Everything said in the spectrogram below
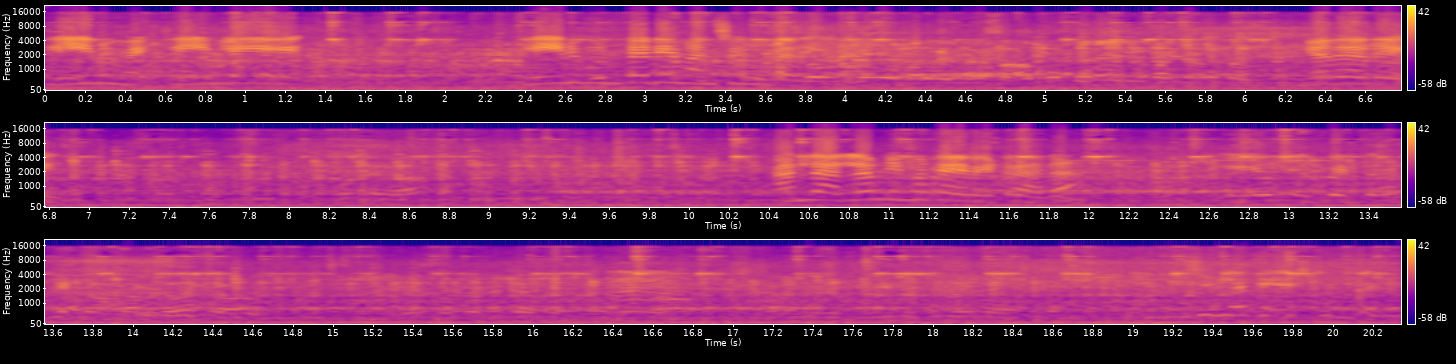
క్లీన్ క్లీన్లీ క్లీన్గా ఉంటేనే మంచిగా ఉంటుంది కదా. అదే అదే. అందులో అల్లం నిమ్మకాయ పెట్టరాదా ఏమి పెడతారో పెట్టు. ఈ మిషన్లో టేస్ట్ ఉంటుంది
